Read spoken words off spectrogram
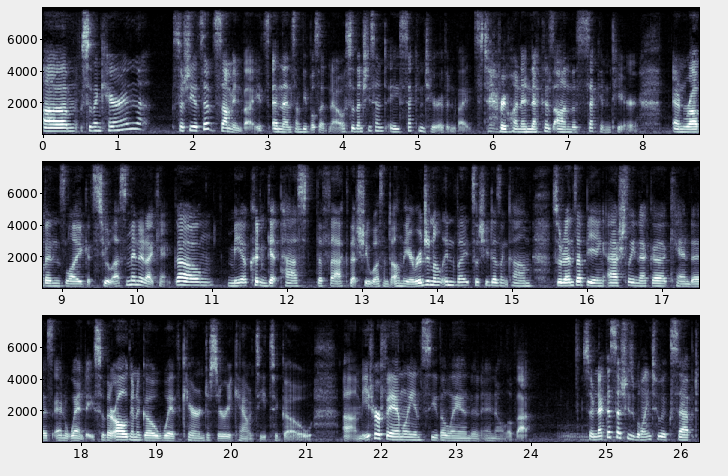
Um, so then Karen so she had sent some invites and then some people said no. So then she sent a second tier of invites to everyone and nneka's on the second tier. And robyn's like it's too last minute i can't go. Mia couldn't get past the fact that she wasn't on the original invite so she doesn't come. So it ends up being ashley nneka candiace and wendy. So they're all going to go with karen to surry county to go uh, meet her family and see the land and, and all of that so nneka says she's willing to accept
